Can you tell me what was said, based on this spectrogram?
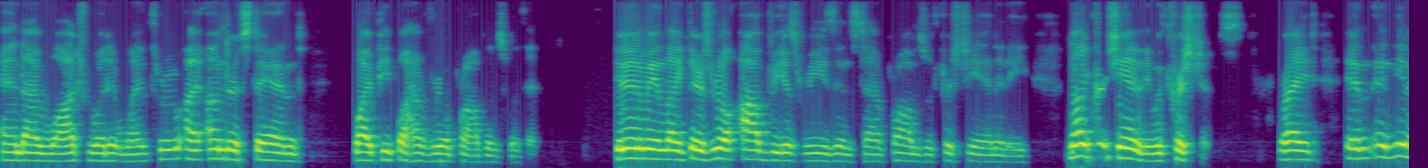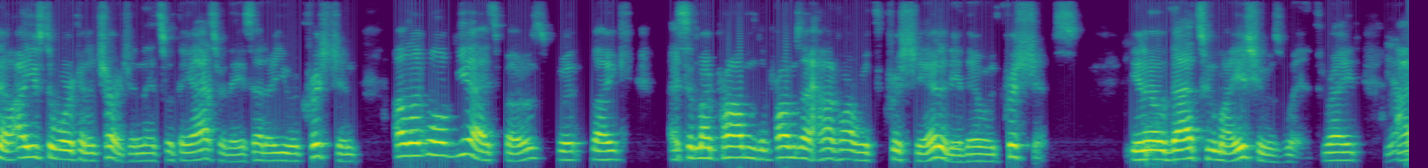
and I watch what it went through, I understand why people have real problems with it. You know what I mean? Like there's real obvious reasons to have problems with Christianity, not Christianity with Christians, right? And and you know, I used to work in a church, and that's what they asked me. They said, "Are you a Christian?" I was like, "Well, yeah, I suppose," but like I said, my problem, the problems I have aren't with Christianity; they're with Christians. You know, that's who my issue is with, right? Yeah.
